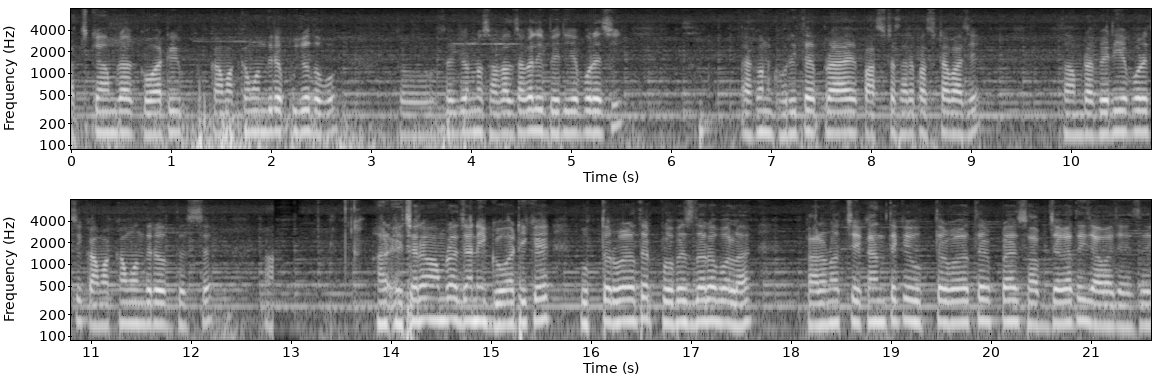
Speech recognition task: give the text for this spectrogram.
আজকে আমরা গুয়াহাটির কামাখ্যা মন্দিরে পুজো দেবো। তো সেই জন্য সকাল সকালই বেরিয়ে পড়েছি। এখন ঘড়িতে প্রায় পাঁচটা, সাড়ে পাঁচটা বাজে। তো আমরা বেরিয়ে পড়েছি কামাখ্যা মন্দিরের উদ্দেশ্যে। আর এছাড়াও আমরা জানি গুয়াহাটিকে উত্তর ভারতের প্রবেশদ্বারও বলা হয়। কারণ হচ্ছে এখান থেকে উত্তর ভারতের প্রায় সব জায়গাতেই যাওয়া যায়, সেই।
